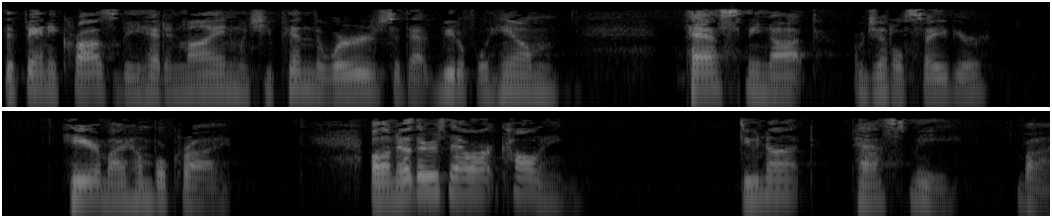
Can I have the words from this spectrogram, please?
that Fanny Crosby had in mind when she penned the words to that beautiful hymn, Pass me not, O gentle Savior, hear my humble cry. While on others thou art calling, do not pass me by.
